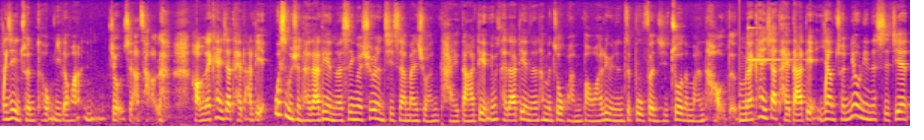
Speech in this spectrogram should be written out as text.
但是你存统一的话，嗯，就有价差了。好，我们来看一下台达电，为什么选台达电呢？是因为薛仁其实还蛮喜欢台达电，因为台达电呢，他们做环保啊、绿能这部分其实做的蛮好的。我们来看一下。台达电一样存六年的时间，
